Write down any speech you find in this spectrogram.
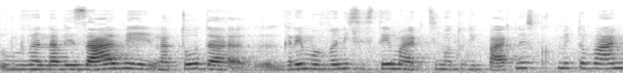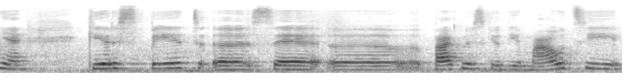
v navezavi na to, da eh, gremo ven iz sistema, recimo tudi partnersko kmetovanje, kjer spet uh, se uh, partnerski odjemalci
